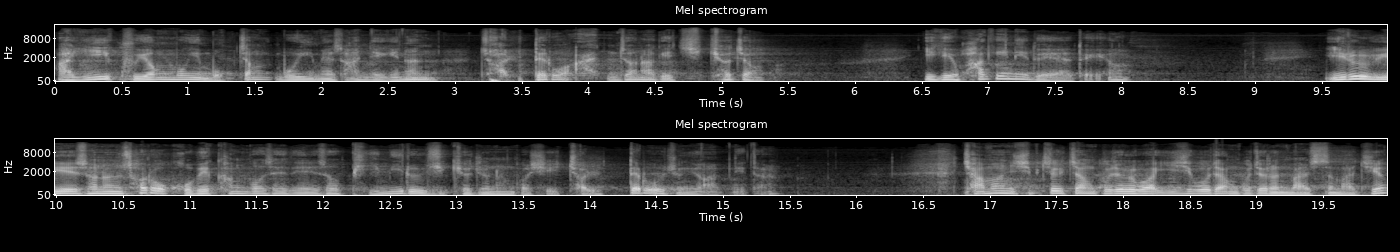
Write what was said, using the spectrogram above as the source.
아, 이 구역 모임, 목장 모임에서 한 얘기는 절대로 안전하게 지켜져. 이게 확인이 돼야 돼요. 이를 위해서는 서로 고백한 것에 대해서 비밀을 지켜주는 것이 절대로 중요합니다. 잠언 17장 9절과 25장 9절은 말씀하지요.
